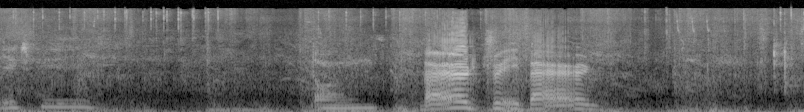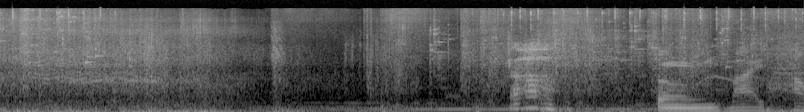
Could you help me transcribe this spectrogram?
XP. Dong. Burn tree, burn. Ah! Boom. My power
